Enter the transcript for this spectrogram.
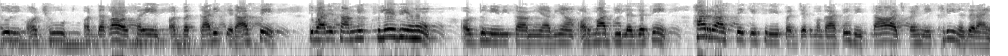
ظلم اور جھوٹ اور دغا اور فریب اور بدکاری کے راستے تمہارے سامنے کھلے ہوئے ہوں۔ اور دنیاوی کامیابیاں اور مادی لذتیں ہر راستے کے سرے پر جگمگاتے ہوئے تاج پہنے کھڑی نظر آئیں۔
